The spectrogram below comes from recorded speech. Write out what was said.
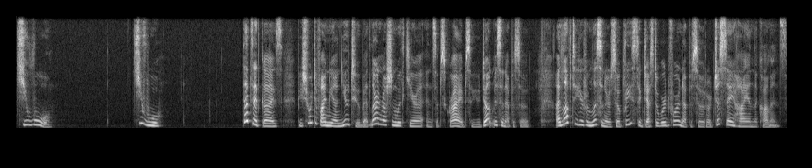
чего, чего. That's it, guys. Be sure to find me on YouTube at Learn Russian with Kira and subscribe so you don't miss an episode. I'd love to hear from listeners, so please suggest a word for an episode or just say hi in the comments.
